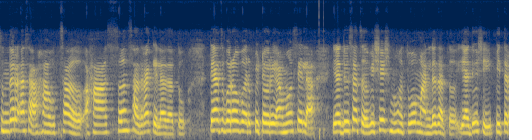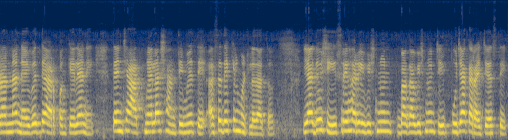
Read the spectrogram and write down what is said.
सुंदर असा हा उत्साह हा सण साजरा केला जातो. त्याचबरोबर पिटोरी अमावस्येला या दिवसाचं विशेष महत्त्व मानलं जातं. या दिवशी पितरांना नैवेद्य अर्पण केल्याने त्यांच्या आत्म्याला शांती मिळते असं देखील म्हटलं जातं. या दिवशी श्रीहरी विष्णू बघा विष्णूंची पूजा करायची असते.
